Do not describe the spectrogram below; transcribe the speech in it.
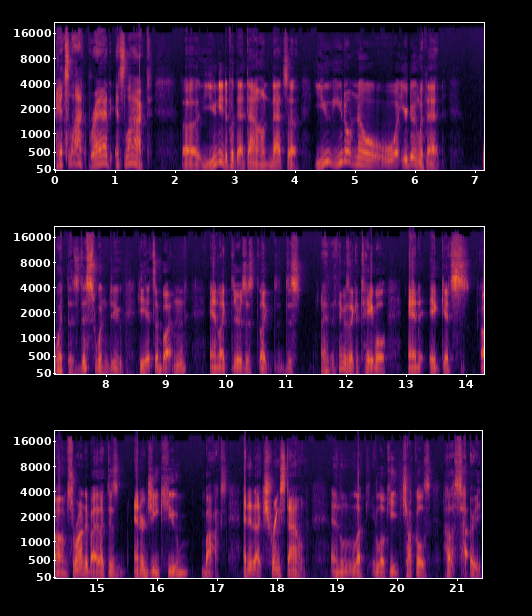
It's locked, Brad. It's locked. Uh, you need to put that down. That's a you. You don't know what you're doing with that. What does this one do? He hits a button, and like there's this like this. I think it was like a table, and it gets um, surrounded by like this energy cube box, and it like shrinks down. And Loki, chuckles. Oh, sorry,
